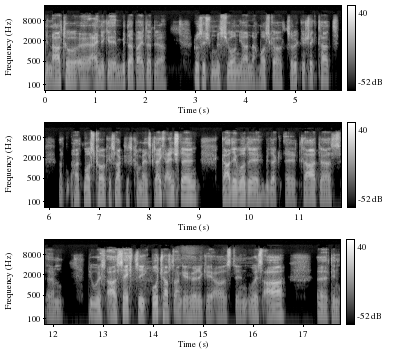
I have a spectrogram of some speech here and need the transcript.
die NATO äh, einige Mitarbeiter der russischen Mission ja nach Moskau zurückgeschickt hat, hat, hat Moskau gesagt, das kann man jetzt gleich einstellen. Gerade wurde wieder äh, klar, dass ähm, die USA 60 Botschaftsangehörige aus den USA äh, den,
